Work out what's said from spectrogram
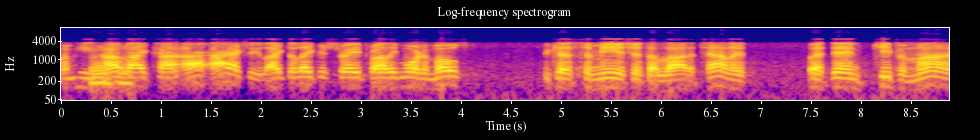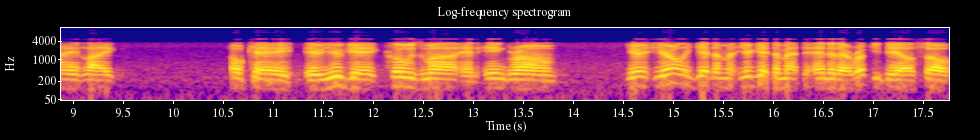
I mean, mm-hmm. I like I, I actually like the Lakers trade probably more than most because to me it's just a lot of talent but then keep in mind, like, okay, if you get Kuzma and Ingram, you're you're only getting them you're getting them at the end of their rookie deal. So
